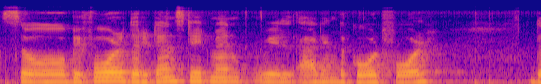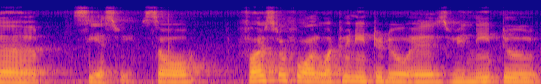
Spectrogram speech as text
So before the return statement we'll add in the code for the CSV so first of all what we need to do is we need to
